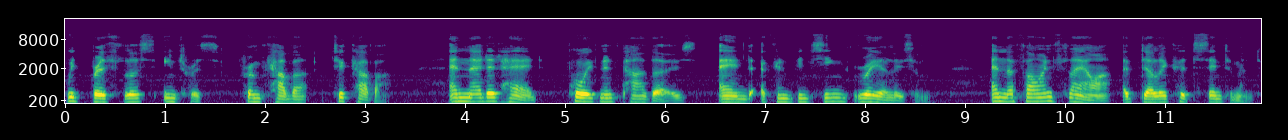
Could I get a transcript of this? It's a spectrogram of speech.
with breathless interest from cover to cover, and that it had poignant pathos and a convincing realism, and the fine flower of delicate sentiment,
